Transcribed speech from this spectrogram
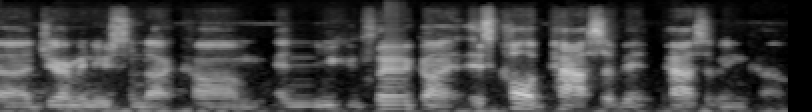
uh, jeremynewsome.com, and you can click on it. It's called passive passive income.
